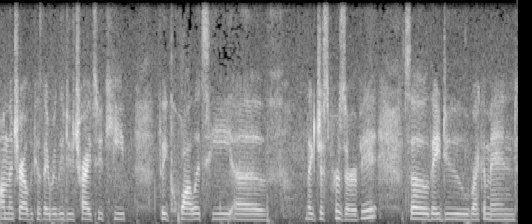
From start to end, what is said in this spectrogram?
on the trail because they really do try to keep the quality of like just preserve it. So they do recommend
